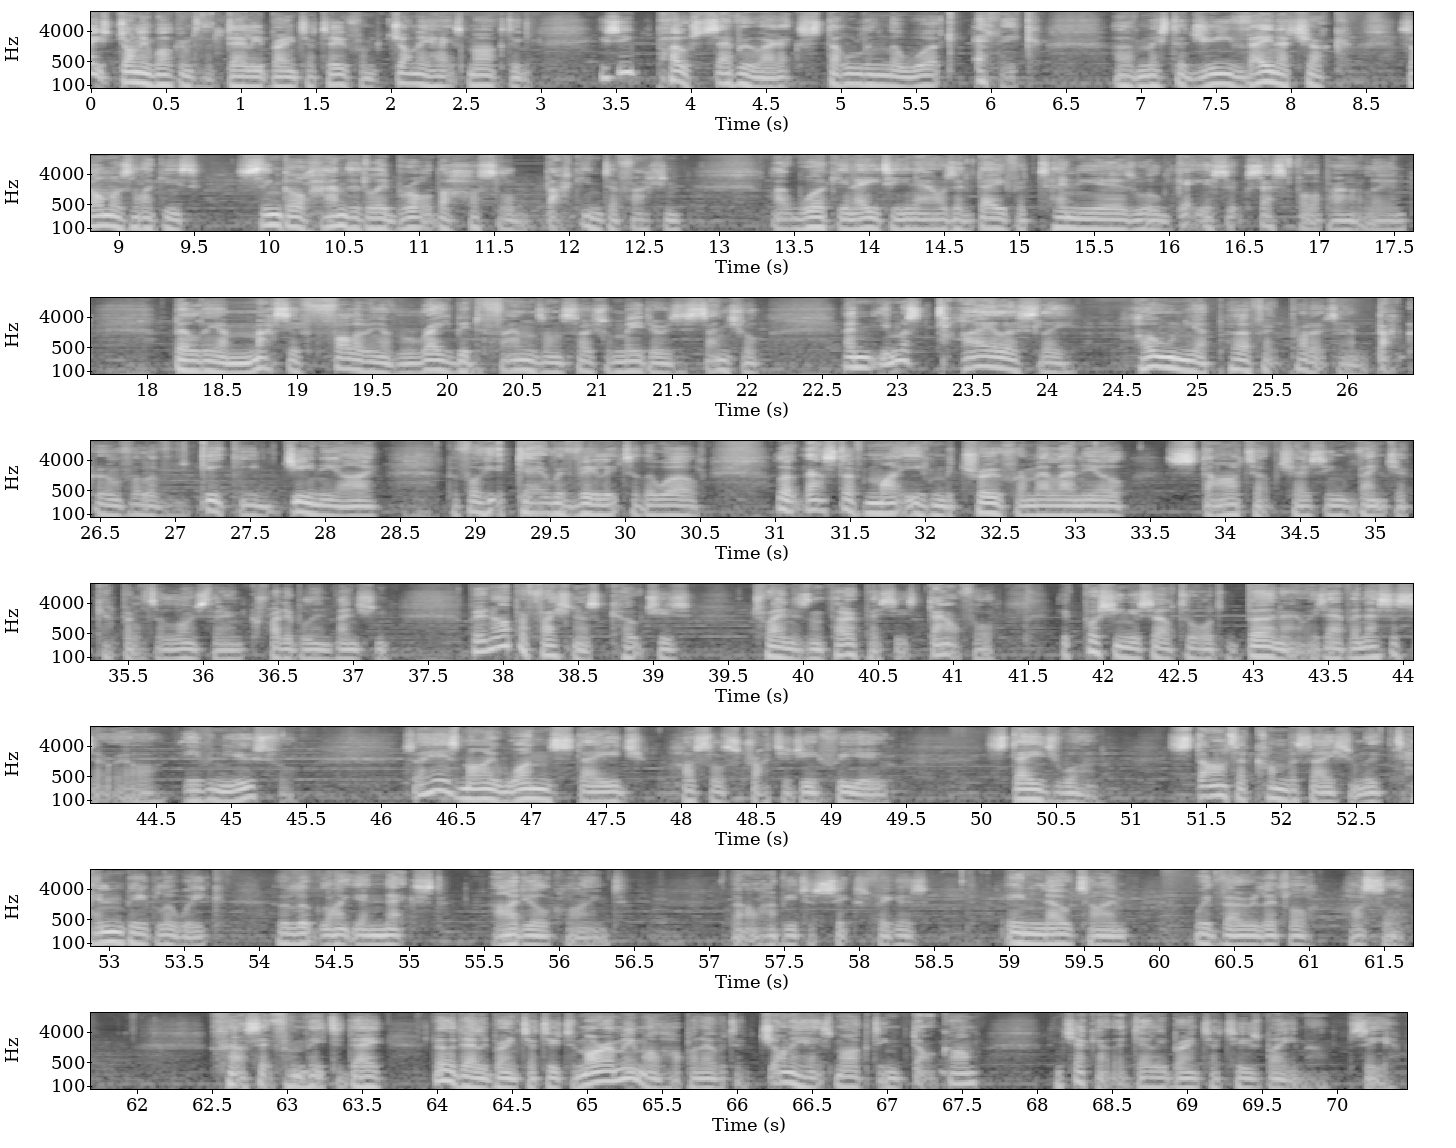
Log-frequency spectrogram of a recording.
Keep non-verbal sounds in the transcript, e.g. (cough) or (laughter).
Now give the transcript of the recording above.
Hey, it's Johnny. Welcome to the Daily Brain Tattoo from Johnny Hates Marketing. You see posts everywhere extolling the work ethic of Mr. G. Vaynerchuk. It's almost like he's single handedly brought the hustle back into fashion. Like working 18 hours a day for 10 years will get you successful, apparently, and building a massive following of rabid fans on social media is essential. And you must tirelessly hone your perfect product in a backroom full of geeky genii before you dare reveal it to the world. Look, that stuff might even be true for a millennial startup chasing venture capital to launch their incredible invention. But in our profession as coaches, trainers, and therapists, it's doubtful if pushing yourself towards burnout is ever necessary or even useful. So here's my one stage hustle strategy for you. Stage one start a conversation with 10 people a week who look like your next ideal client. That'll have you to six figures in no time with very little hustle. (laughs) That's it from me today. Another Daily Brain Tattoo tomorrow. Meanwhile, hop on over to johnnyhatesmarketing.com and check out the Daily Brain Tattoos by email. See ya.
